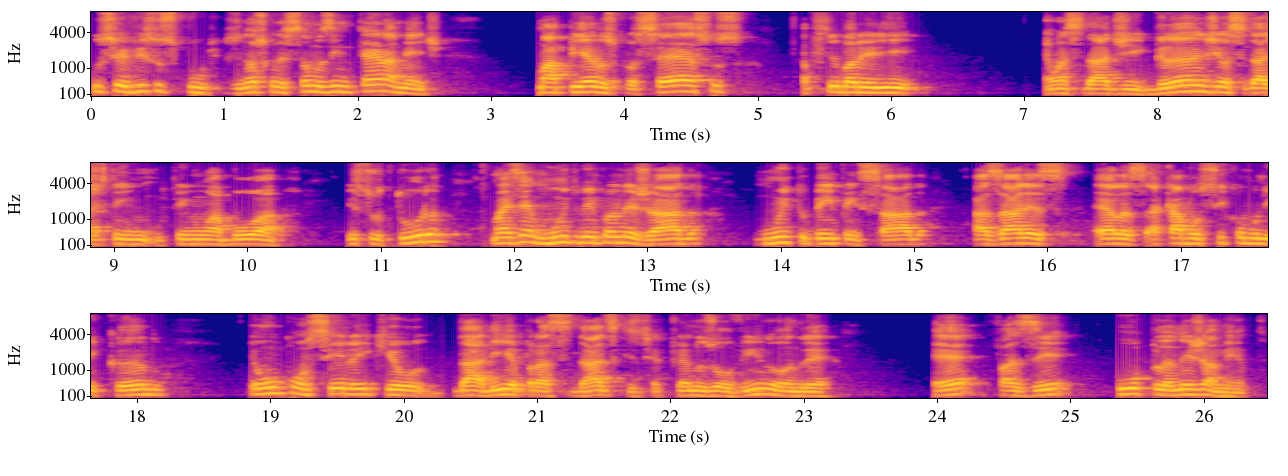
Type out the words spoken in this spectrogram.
os serviços públicos. E nós começamos internamente, mapeando os processos. A Prefeitura de Barueri é uma cidade grande, é uma cidade que tem, tem uma boa estrutura, mas é muito bem planejada, muito bem pensada. As áreas elas acabam se comunicando. E um conselho aí que eu daria para as cidades que estiverem nos ouvindo, André, é fazer o planejamento.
